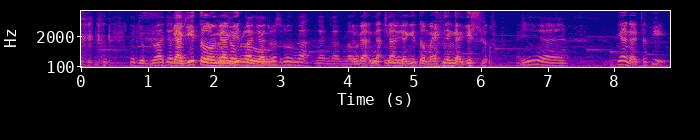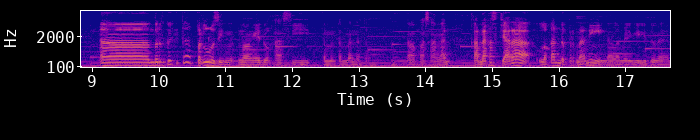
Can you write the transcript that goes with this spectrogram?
lu jomblo aja Nggak gitu, lu nggak jomblo gitu. aja terus lu nggak nggak nggak nggak bucin. enggak gitu mainnya enggak gitu iya Enggak enggak tapi eh, menurut gue kita perlu sih ngedukasi teman-teman atau uh, pasangan karena kan secara lo kan udah pernah nih ngalamin kayak gitu kan.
